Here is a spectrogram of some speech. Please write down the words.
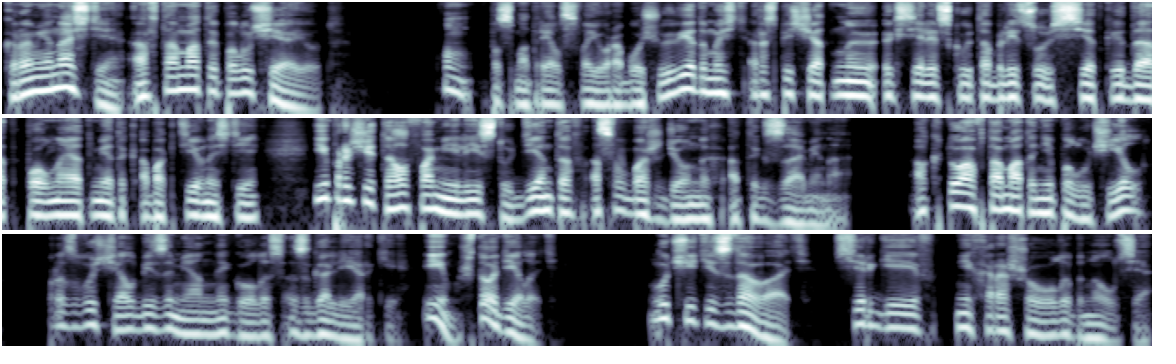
Кроме Насти, автоматы получают, он посмотрел свою рабочую ведомость, распечатанную экселевскую таблицу с сеткой дат, полной отметок об активности, и прочитал фамилии студентов, освобожденных от экзамена. «А кто автомата не получил?» — прозвучал безымянный голос с галерки. «Им что делать?» «Учить и сдавать». Сергеев нехорошо улыбнулся.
